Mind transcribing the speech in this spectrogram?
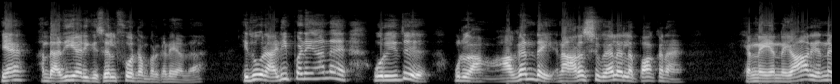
ஏன்? அந்த அதிகாரிக்கு செல்ஃபோன் நம்பர் கிடையாதா? இது ஒரு அடிப்படையான ஒரு இது ஒரு அ- அகந்தை. நான் அரசு வேலையில் பார்க்குறேன் என்னை என்னை யார் என்ன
